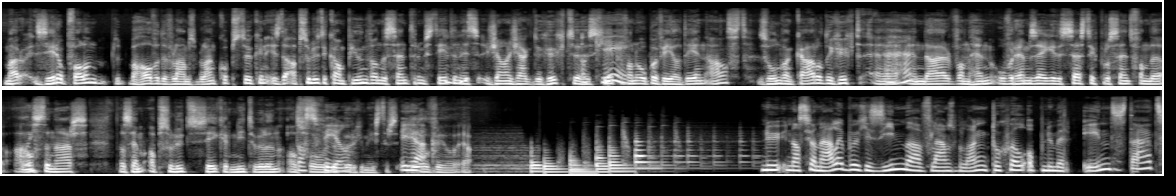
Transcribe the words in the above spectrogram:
Maar zeer opvallend, behalve de Vlaams Belangkopstukken, is de absolute kampioen van de centrumsteden mm -hmm. Jean-Jacques de Gucht, okay. schepen van Open VLD in Aalst, zoon van Karel de Gucht. Uh, -huh. En daar van hem, over hem zeggen de 60% van de Aalstenaars Oei. dat ze hem absoluut zeker niet willen als volgende burgemeesters. Ja. Heel veel, ja. Nu, nationaal hebben we gezien dat Vlaams Belang toch wel op nummer 1 staat.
